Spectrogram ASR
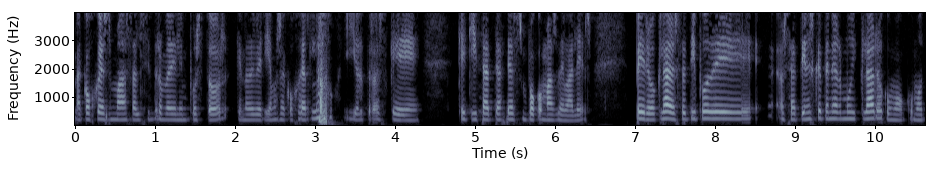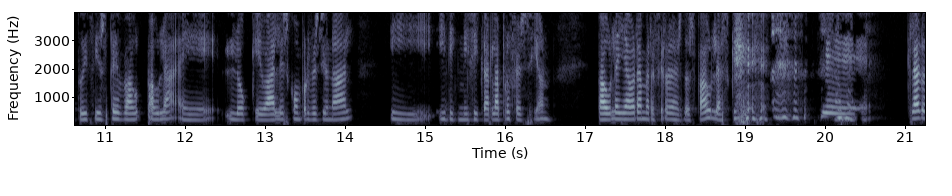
acoges más al síndrome del impostor, que no deberíamos acogerlo, y otras que, que quizá te haces un poco más de valer. Pero claro, este tipo de, o sea, tienes que tener muy claro, como, como tú hiciste, Paula, eh, lo que vales como profesional y, y dignificar la profesión Paula y ahora me refiero a las dos Paulas, que, claro,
